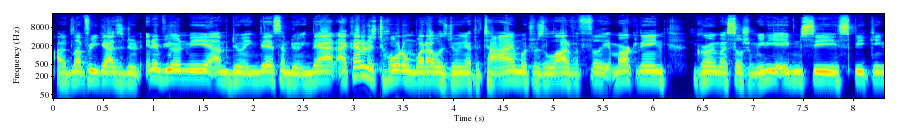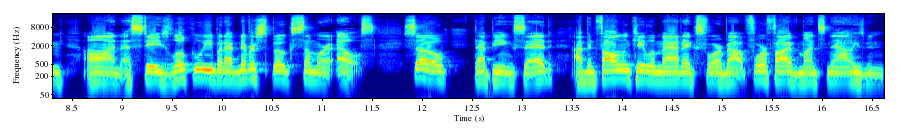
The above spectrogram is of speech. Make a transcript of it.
I would love for you guys to do an interview on me. I'm doing this, I'm doing that. I kind of just told them what I was doing at the time, which was a lot of affiliate marketing, growing my social media agency, speaking on a stage locally, but I've never spoke somewhere else. So, that being said, I've been following Caleb Maddox for about four or five months now. He's been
